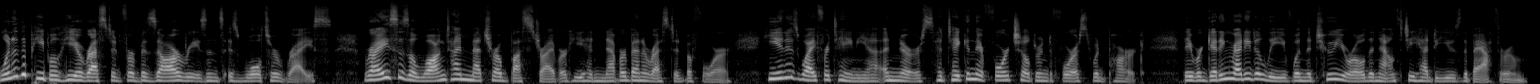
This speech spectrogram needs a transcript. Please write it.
One of the people he arrested for bizarre reasons is Walter Rice. Rice is a longtime Metro bus driver. He had never been arrested before. He and his wife, Retania, a nurse, had taken their four children to Forestwood Park. They were getting ready to leave when the two year old announced he had to use the bathroom.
